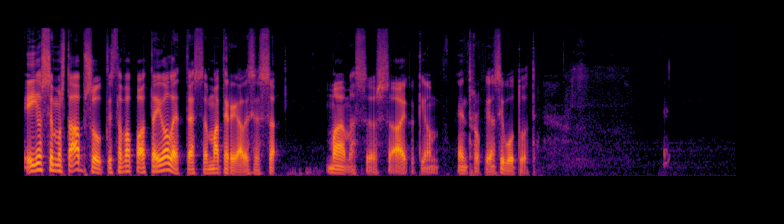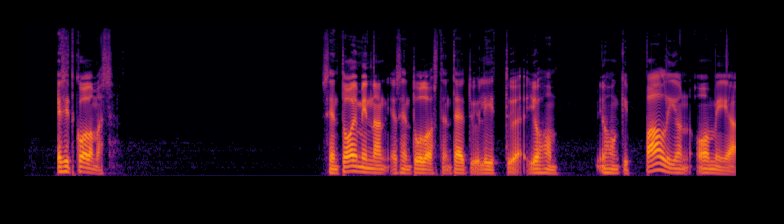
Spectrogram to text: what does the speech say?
Ei ole semmoista absoluuttista vapautta, ei ole tässä materiaalisessa maailmassa, jossa aikakin on entropian sivutuote. Ja sitten kolmas. Sen toiminnan ja sen tulosten täytyy liittyä johon, johonkin paljon omia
